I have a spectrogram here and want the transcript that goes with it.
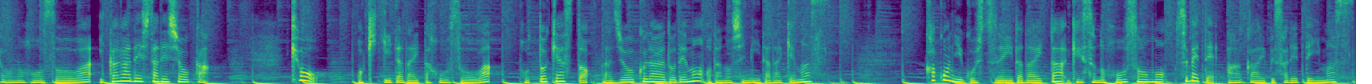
今日の放送はいかがでしたでしょうか？今日お聞きいただいた放送はポッドキャストラジオクラウドでもお楽しみいただけます過去にご出演いただいたゲストの放送もすべてアーカイブされています。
